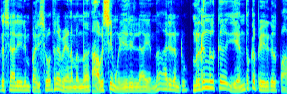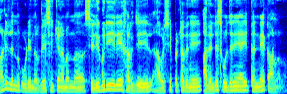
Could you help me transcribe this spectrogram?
മൃഗശാലയിലും പരിശോധന വേണമെന്ന് ആവശ്യമുയരില്ല എന്ന് ആര് കണ്ടു? മൃഗങ്ങൾക്ക് എന്തൊക്കെ പേരുകൾ പാടില്ലെന്ന് കൂടി നിർദ്ദേശിക്കണമെന്ന് സിലിഗുരിയിലെ ഹർജിയിൽ ആവശ്യപ്പെട്ടതിനെ അതിന്റെ സൂചനയായി തന്നെ കാണണം.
